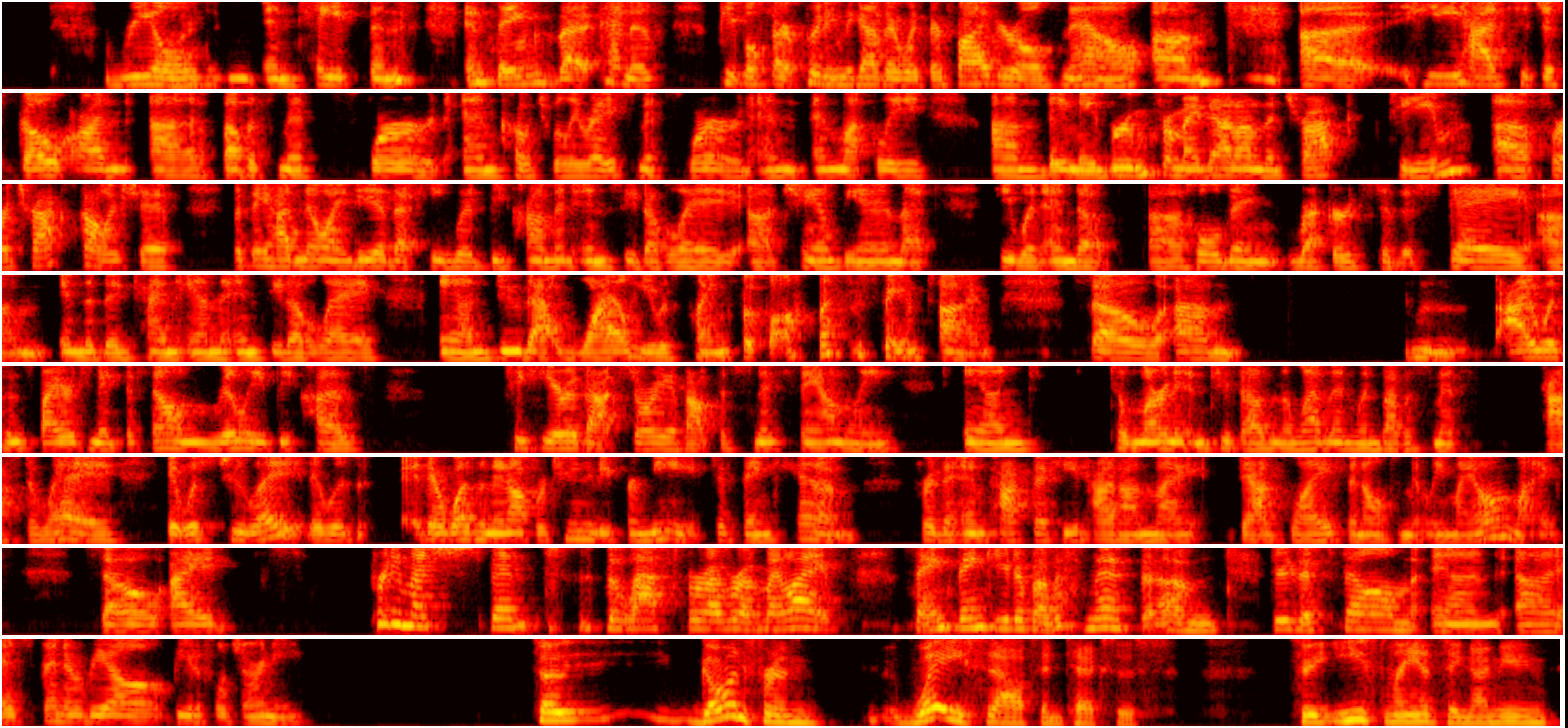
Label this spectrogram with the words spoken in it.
reels right. and, and, tape and and things that kind of people start putting together with their five year olds now. Um, uh, he had to just go on uh, Bubba Smith's word and Coach Willie Ray Smith's word, and and luckily. Um, they made room for my dad on the track team uh, for a track scholarship, but they had no idea that he would become an NCAA uh, champion, that he would end up uh, holding records to this day um, in the Big Ten and the NCAA, and do that while he was playing football at the same time. So um, I was inspired to make the film really because to hear that story about the Smith family and to learn it in 2011 when Bubba Smith passed away, it was too late. It was there wasn't an opportunity for me to thank him for the impact that he'd had on my dad's life and ultimately my own life. So I pretty much spent the last forever of my life saying thank you to Bubba Smith um, through this film, and uh, it's been a real beautiful journey. So, going from way south in Texas to East Lansing, I mean,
